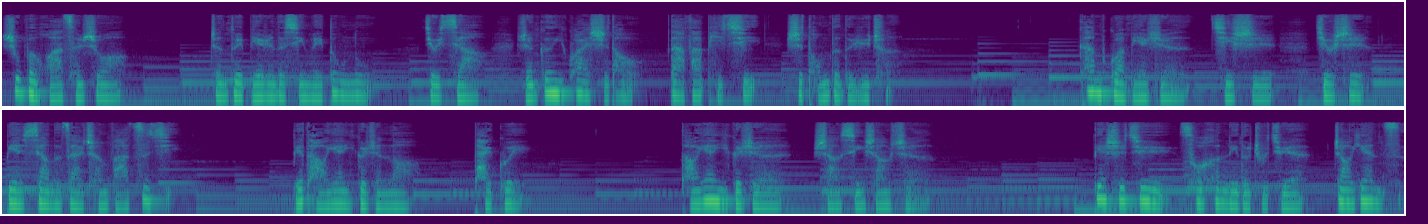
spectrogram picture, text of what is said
叔本华曾说：“针对别人的行为动怒，就像人跟一块石头大发脾气，是同等的愚蠢。”看不惯别人，其实就是变相的在惩罚自己。别讨厌一个人了，太贵。讨厌一个人，伤心伤神。电视剧《错恨》里的主角赵燕子，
